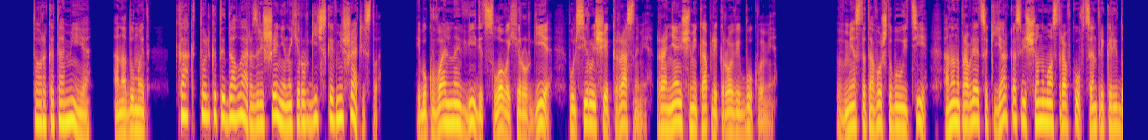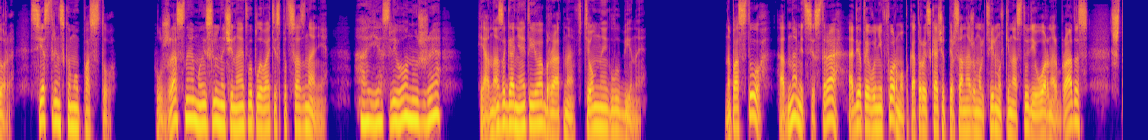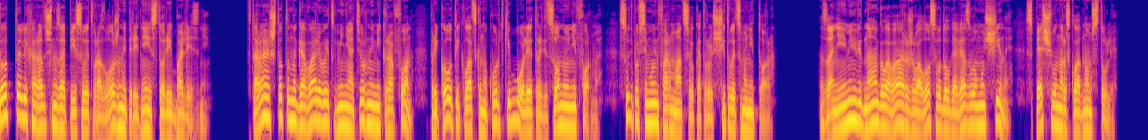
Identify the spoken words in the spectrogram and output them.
«Торакотомия». Она думает «Как только ты дала разрешение на хирургическое вмешательство?» И буквально видит слово «хирургия», пульсирующее красными, роняющими капли крови буквами. Вместо того, чтобы уйти, она направляется к ярко освещенному островку в центре коридора, сестринскому посту. Ужасная мысль начинает выплывать из подсознания. «А если он уже...» И она загоняет ее обратно, в темные глубины. На посту Одна медсестра, одетая в униформу, по которой скачут персонажи мультфильмов киностудии Warner Brothers, что-то лихорадочно записывает в разложенной перед ней истории болезней. Вторая что-то наговаривает в миниатюрный микрофон, приколотый к лацкану куртки более традиционной униформы. Судя по всему, информацию, которую считывает с монитора. За ними видна голова рыжеволосого долговязого мужчины, спящего на раскладном стуле.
